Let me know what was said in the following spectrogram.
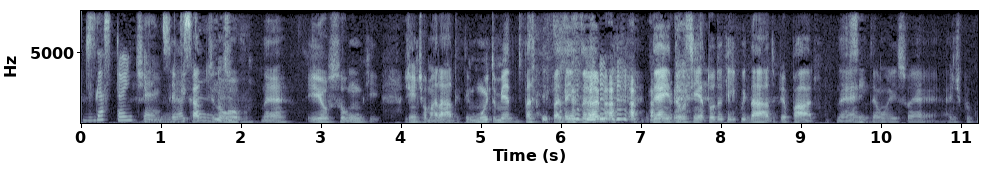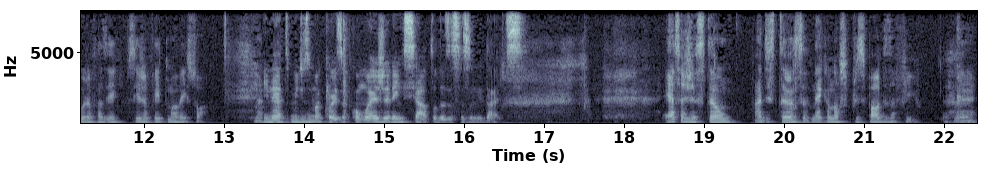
desgastante, É, né? Ser ficado de novo, né? Eu sou um que, gente amarada, que tem muito medo de fazer, fazer exame, né? Então, assim, é todo aquele cuidado, preparo, né? Sim. Então, isso é, a gente procura fazer que seja feito uma vez só. E Neto, me diz uma coisa, como é gerenciar todas essas unidades? Essa gestão à distância, né, que é o nosso principal desafio, né?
